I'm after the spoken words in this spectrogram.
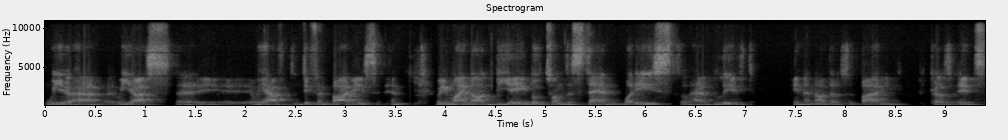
we have we as uh, we have different bodies and we might not be able to understand what is to have lived in another's body because it's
